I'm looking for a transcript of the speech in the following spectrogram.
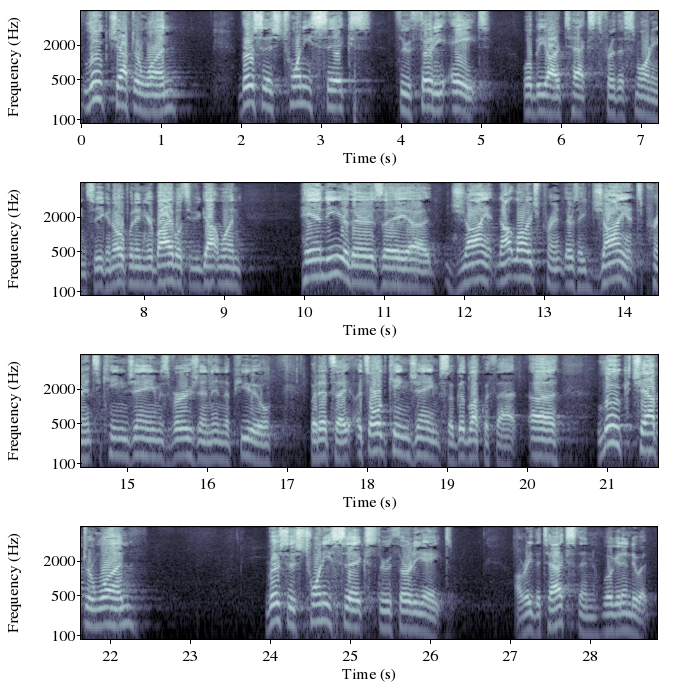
Luke chapter 1, verses 26 through 38 will be our text for this morning. So you can open in your Bibles if you've got one handy, or there's a uh, giant, not large print, there's a giant print King James version in the pew, but it's, a, it's Old King James, so good luck with that. Uh, Luke chapter 1, verses 26 through 38. I'll read the text and we'll get into it.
